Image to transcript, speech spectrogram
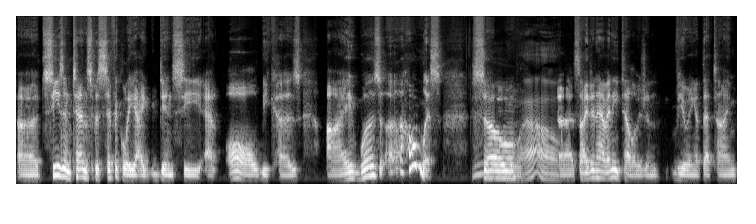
Uh, season ten specifically, I didn't see at all because I was uh, homeless. So wow. uh, so I didn't have any television viewing at that time.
